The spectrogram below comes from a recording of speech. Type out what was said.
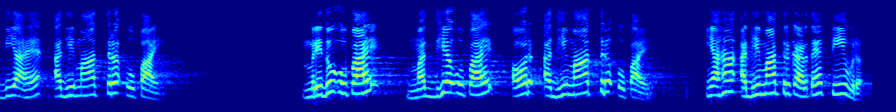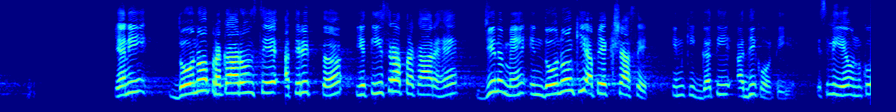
दिया है अधिमात्र उपाय। मृदु उपाय, मध्य उपाय और अधिमात्र उपाय। यहाँ अधिमात्र का अर्थ है तीव्र। यानी दोनों प्रकारों से अतिरिक्त ये तीसरा प्रकार है, जिनमें इन दोनों की अपेक्षा से इनकी गति अधिक होती है। इसलिए उनको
